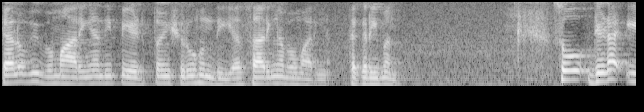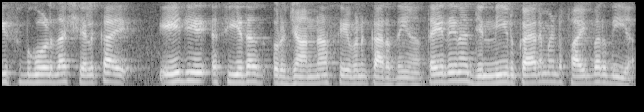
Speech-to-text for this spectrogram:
ਕਹਿ ਲਓ ਵੀ ਬਿਮਾਰੀਆਂ ਦੀ ਪੇਟ ਤੋਂ ਹੀ ਸ਼ੁਰੂ ਹੁੰਦੀ ਆ, ਸਾਰੀਆਂ ਬਿਮਾਰੀਆਂ, ਤਕਰੀਬਨ। ਸੋ ਜਿਹੜਾ ਈਸ ਬਗੋਲ ਦਾ ਛਿਲਕਾ ਹੈ ਇਹ ਜੇ ਅਸੀਂ ਇਹਦਾ ਰੋਜ਼ਾਨਾ ਸੇਵਨ ਕਰਦੇ ਆ, ਤਾਂ ਇਹਦੇ ਨਾਲ ਜਿੰਨੀ ਰਿਕੁਆਇਰਮੈਂਟ ਫਾਈਬਰ ਦੀ ਆ,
